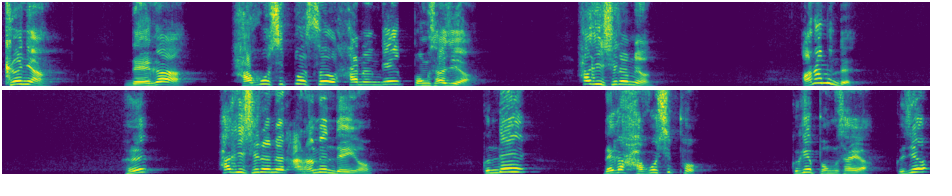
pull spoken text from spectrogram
그냥 내가 하고 싶어서 하는 게 봉사지야. 하기 싫으면 안 하면 돼. 에? 하기 싫으면 안 하면 돼요. 근데 내가 하고 싶어. 그게 봉사야. 그죠?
